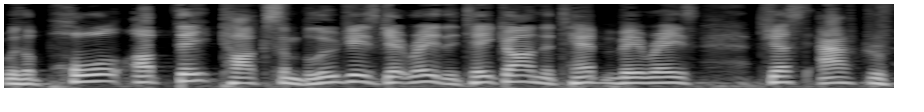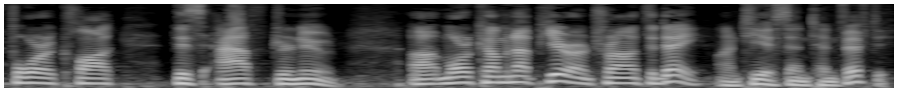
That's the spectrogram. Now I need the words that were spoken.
with a poll update, talk some Blue Jays, get ready to take on the Tampa Bay Rays just after 4 o'clock this afternoon. Uh, more coming up here on Toronto Today on TSN 1050.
